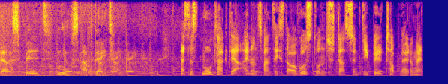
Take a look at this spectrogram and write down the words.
Das Bild News Update. Es ist Montag, der 21. August und das sind die Bild meldungen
